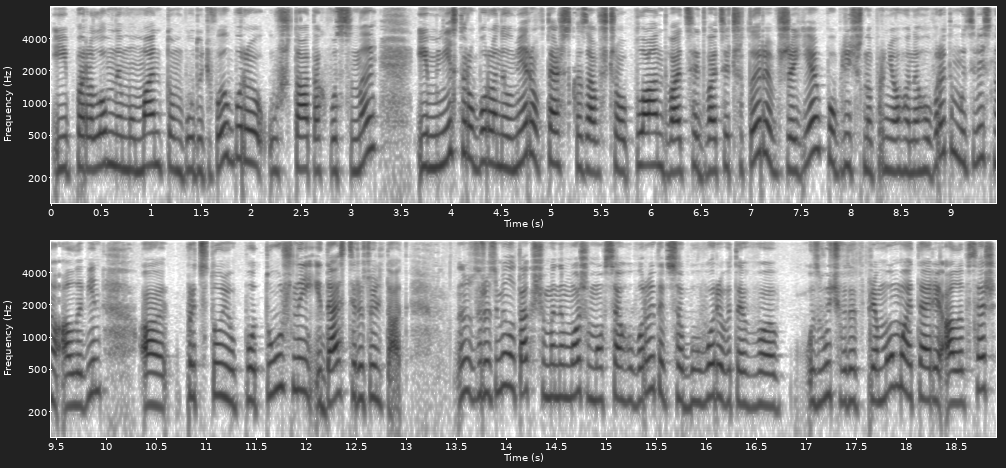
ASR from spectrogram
і переломним моментом будуть вибори у штатах восени. І міністр оборони Умєров теж сказав, що план 2024 вже є. Публічно про нього не говоритимуть, звісно, але він предстою потужний і дасть результат. Ну, зрозуміло так, що ми не можемо все говорити, все обговорювати в озвучувати в прямому етері, але все ж,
